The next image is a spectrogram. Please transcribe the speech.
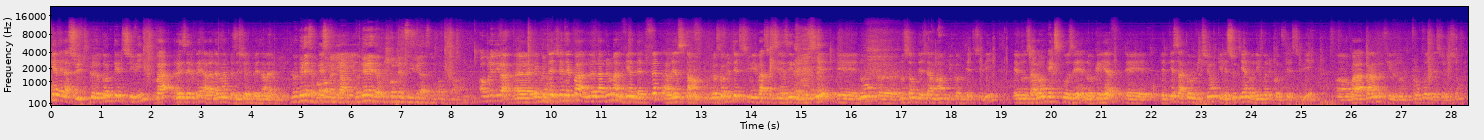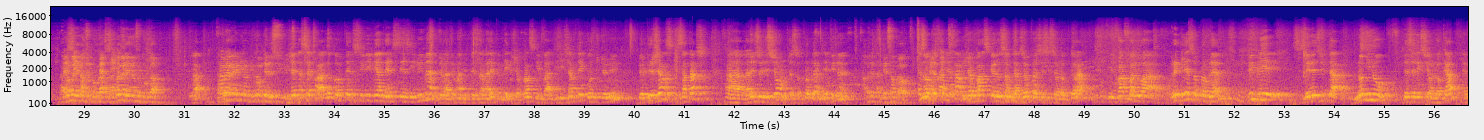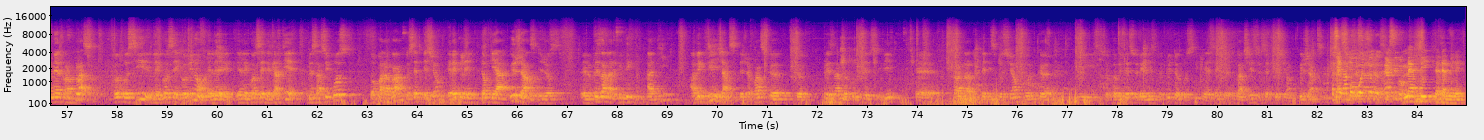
quelle est la suite que le comité de suivi va réserver à la demande de M. le Président de la République. Le délai, c'est pour combien de temps Le délai du comité de suivi, là, c'est pour combien de temps on vous le dira. Euh, écoutez, je n'ai pas. la demande vient d'être faite à l'instant. Le comité de suivi va se saisir du dossier et nous, euh, nous sommes déjà membres du comité de suivi et nous allons exposer nos griefs et les pièces à conviction qui les soutiennent au niveau du comité de suivi. On va attendre qu'ils nous proposent des solutions. Merci. Merci. Là. Je ne sais pas, le comité de suivi vient d'être saisi lui-même de la demande du président de la République. Je pense qu'il va diligenter compte tenu de l'urgence qui s'attache à la résolution de ce problème épineux. En décembre. Non, en décembre, je pense que nous sommes dans un processus électoral. Il va falloir régler ce problème, publier les des élections locales et mettre en place aussi les conseils communaux et les, les, conseils de quartier, mais ça suppose auparavant que cette question est réglée. Donc il y a urgence, et, le président de la République a dit avec diligence, et je pense que le président du comité de suivi euh, prendra toutes les dispositions pour que ce comité se réunisse le plus tôt possible et essaie de plancher sur cette question urgente. Merci, Merci, c'est terminé.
